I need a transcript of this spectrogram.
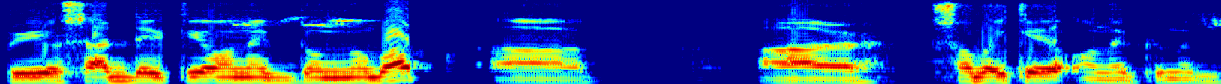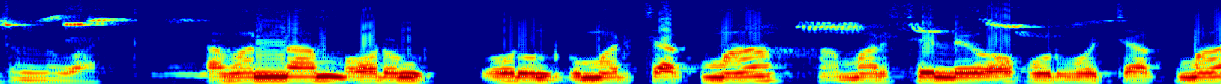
প্রিয় স্যারদেরকে অনেক ধন্যবাদ আর সবাইকে অনেক অনেক ধন্যবাদ। আমার নাম অরুণ অরুণ কুমার চাকমা, আমার ছেলে অপূর্ব চাকমা,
